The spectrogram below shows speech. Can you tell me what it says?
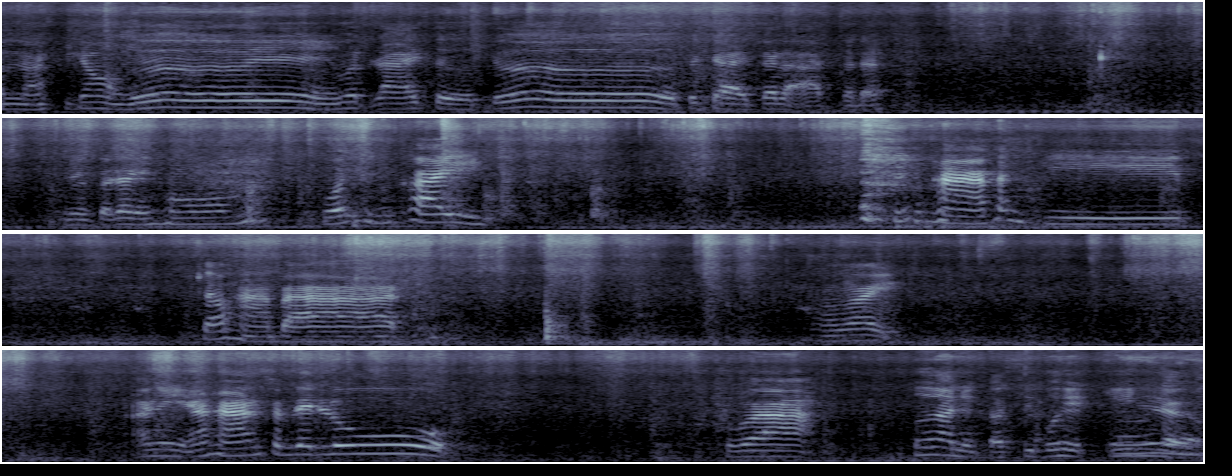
ดนะพี่น้องเอ้ยหมดรายเติบเด้อไปจ่ายตลาดก็ได้เนี่ยก็ได้หอมหัวชินไข่สิบหาพันกีบเจ้าหาบาทเอาไว้ อันนี้อาหารสำเร็จรูปเพราะว่าเมื่อนี่ก็สิบเห็ดกินแล้ว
